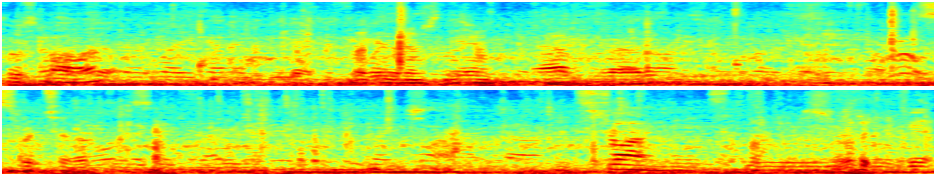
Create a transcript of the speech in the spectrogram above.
Too small, huh? Forty grams na siya. Switch it up to something bigger. It's strong, it's too good.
